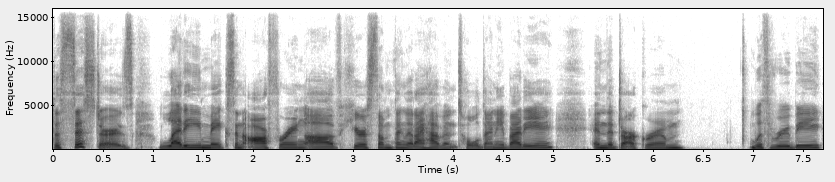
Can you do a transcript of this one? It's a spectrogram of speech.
the sisters. Leti makes an offering of here's something that I haven't told anybody in the dark room with Ruby.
